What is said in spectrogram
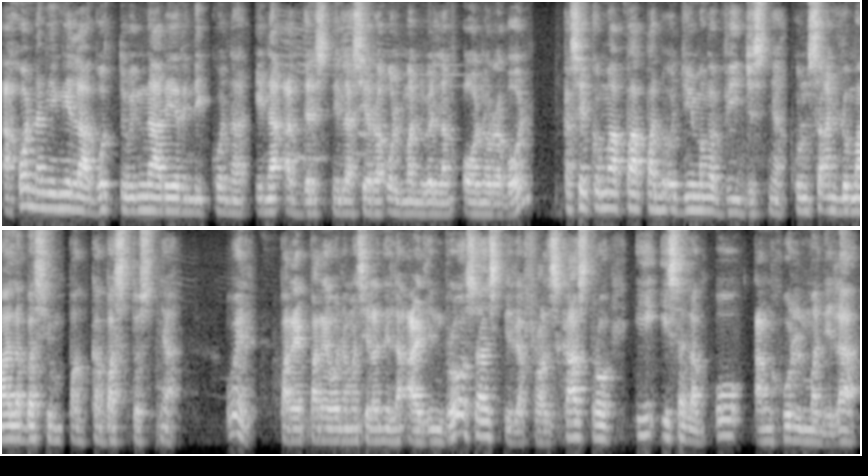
Ako nangingilabot tuwing naririnig ko na ina-address nila si Raul Manuel ng Honorable. Kasi kung mapapanood niyo yung mga videos niya kung saan lumalabas yung pagkabastos niya, well, pare-pareho naman sila nila Arlene Brosas, nila Franz Castro, iisa lang po ang hulma nila.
